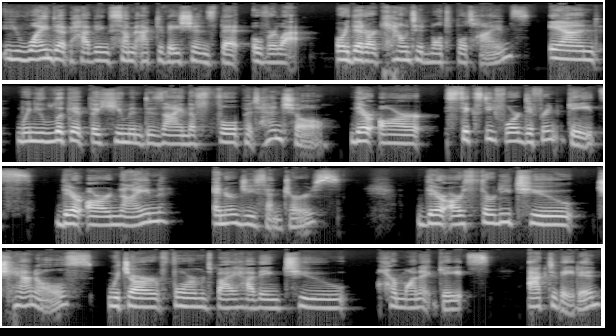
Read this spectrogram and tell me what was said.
you wind up having some activations that overlap or that are counted multiple times. And when you look at the human design, the full potential, there are 64 different gates. There are nine energy centers. There are 32 channels, which are formed by having two harmonic gates activated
